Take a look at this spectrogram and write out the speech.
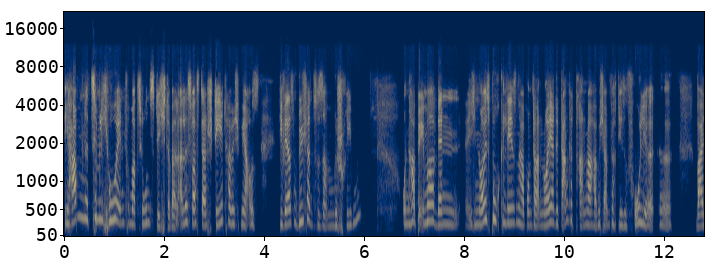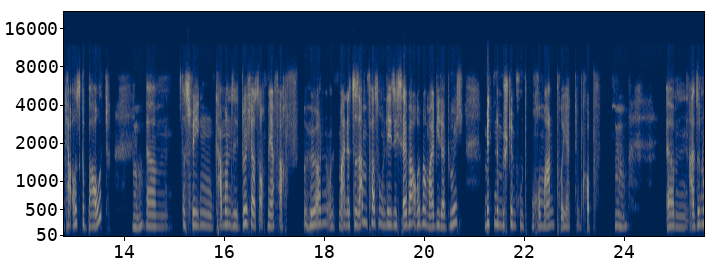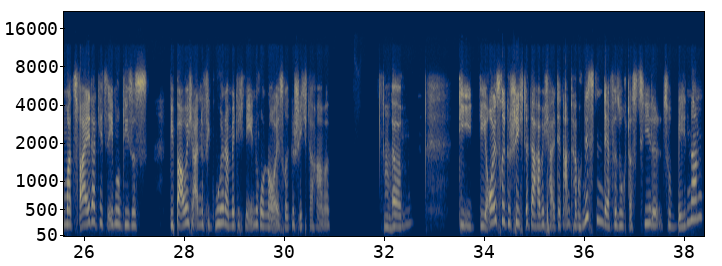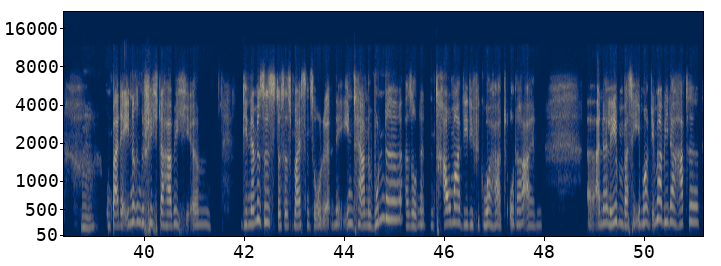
Die haben eine ziemlich hohe Informationsdichte, weil alles, was da steht, habe ich mir aus diversen Büchern zusammengeschrieben und habe immer, wenn ich ein neues Buch gelesen habe und da ein neuer Gedanke dran war, habe ich einfach diese Folie äh, weiter ausgebaut. Mhm. Ähm, deswegen kann man sie durchaus auch mehrfach hören und meine Zusammenfassungen lese ich selber auch immer mal wieder durch mit einem bestimmten Romanprojekt im Kopf. Mhm. Ähm, also Nummer zwei, da geht es eben um dieses, wie baue ich eine Figur, damit ich eine innere und eine äußere Geschichte habe. Mhm. Ähm, die, die äußere Geschichte, da habe ich halt den Antagonisten, der versucht, das Ziel zu behindern. Mhm. Und bei der inneren Geschichte habe ich ähm, die Nemesis, das ist meistens so eine interne Wunde, also eine, ein Trauma, die die Figur hat oder ein, äh, ein Erleben, was sie immer und immer wieder hatte,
